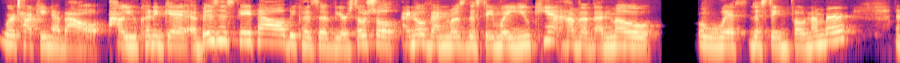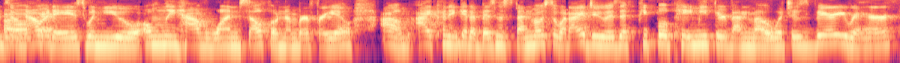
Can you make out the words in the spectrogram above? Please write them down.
were talking about how you couldn't get a business PayPal because of your social. I know Venmo's the same way. You can't have a Venmo with the same phone number. And so oh, okay. nowadays, when you only have one cell phone number for you, um, I couldn't get a business Venmo. So what I do is if people pay me through Venmo, which is very rare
